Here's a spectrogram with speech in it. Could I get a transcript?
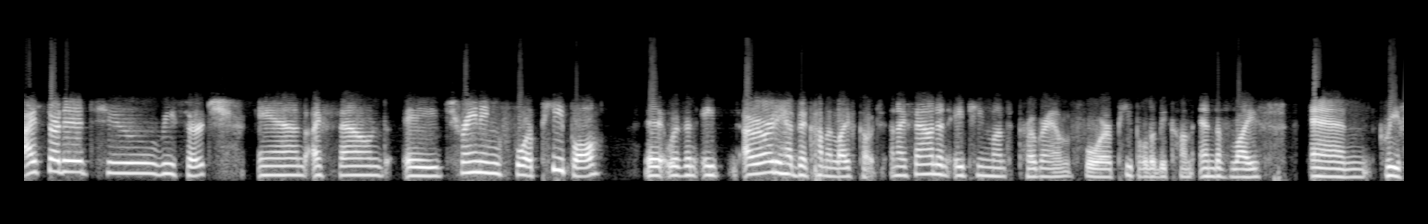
I started to research and I found a training for people. It was an eight, I already had become a life coach and I found an 18 month program for people to become end of life and grief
